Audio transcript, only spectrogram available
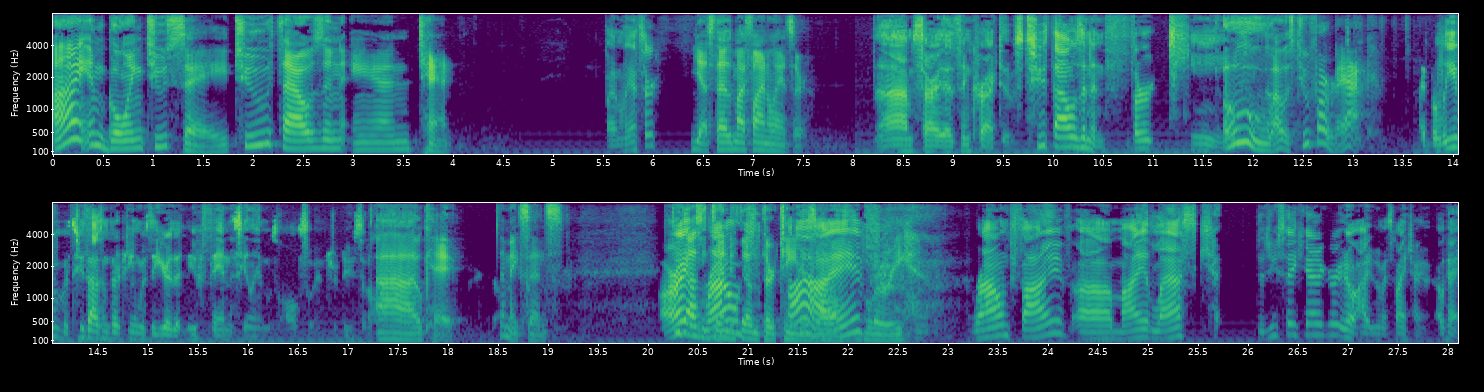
I am going to say 2010. Final answer? Yes, that is my final answer. Ah, I'm sorry, that's incorrect. It was 2013. Oh, I was too far back. I believe it was 2013 was the year that New Fantasyland was also introduced. Ah, okay, that makes sense. all right, 2010, round 2013 is all blurry. Round five. Uh, my last. Ca- did you say category? No, I, it's my turn. Okay,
